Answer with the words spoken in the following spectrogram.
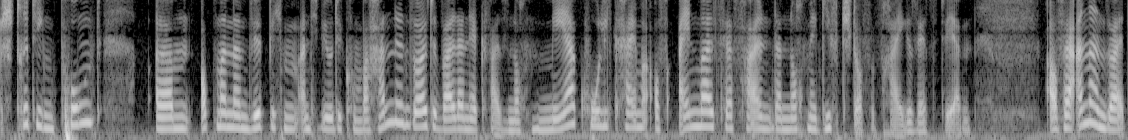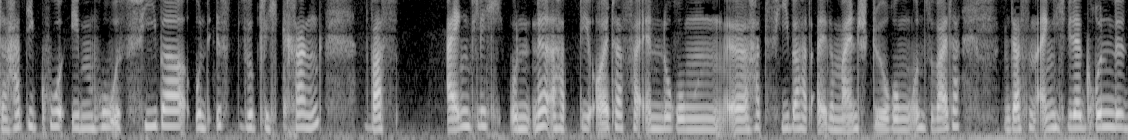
strittigen Punkt, ähm, ob man dann wirklich mit dem Antibiotikum behandeln sollte, weil dann ja quasi noch mehr Kolikeime auf einmal zerfallen, dann noch mehr Giftstoffe freigesetzt werden. Auf der anderen Seite hat die Kuh eben hohes Fieber und ist wirklich krank, was eigentlich und ne, hat die Euterveränderungen, äh, hat Fieber, hat Allgemeinstörungen und so weiter. Das sind eigentlich wieder Gründe,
